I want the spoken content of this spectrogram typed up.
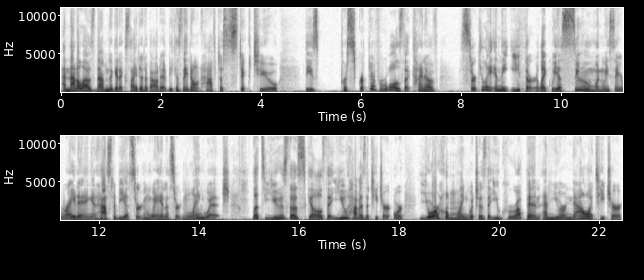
And that allows them to get excited about it because they don't have to stick to these prescriptive rules that kind of circulate in the ether. Like we assume when we say writing, it has to be a certain way in a certain language. Let's use those skills that you have as a teacher or your home languages that you grew up in and you're now a teacher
